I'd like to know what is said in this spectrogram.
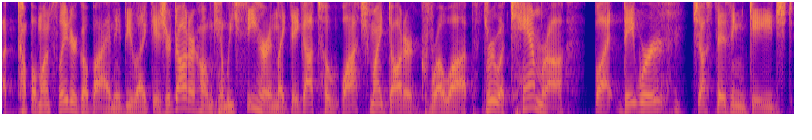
a couple months later go by and they'd be like, Is your daughter home? Can we see her? And like they got to watch my daughter grow up through a camera, but they were just as engaged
